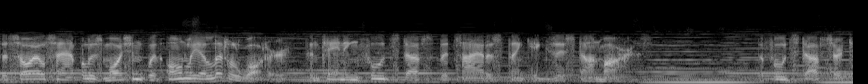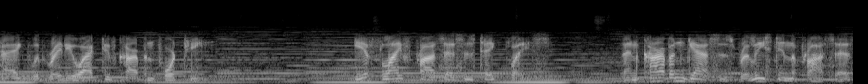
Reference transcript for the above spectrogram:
The soil sample is moistened with only a little water containing foodstuffs that scientists think exist on Mars. Foodstuffs are tagged with radioactive carbon-14. If life processes take place, then carbon gases released in the process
